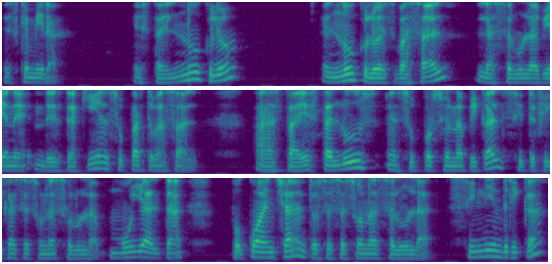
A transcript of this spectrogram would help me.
es que mira, está el núcleo, el núcleo es basal, la célula viene desde aquí en su parte basal hasta esta luz en su porción apical, si te fijas es una célula muy alta, poco ancha, entonces es una célula cilíndrica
